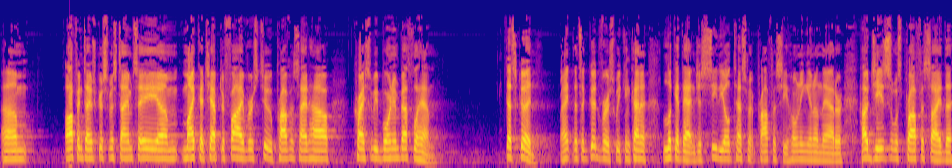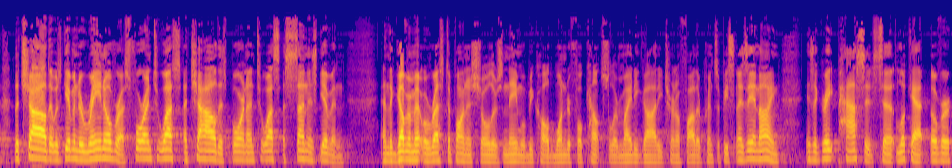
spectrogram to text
Um, oftentimes, Christmas time, say um, Micah chapter 5, verse 2, prophesied how Christ would be born in Bethlehem. That's good, right? That's a good verse. We can kind of look at that and just see the Old Testament prophecy honing in on that, or how Jesus was prophesied, the, the child that was given to reign over us. For unto us a child is born, unto us a son is given. And the government will rest upon his shoulders. The name will be called Wonderful Counselor, Mighty God, Eternal Father, Prince of Peace. And Isaiah 9 is a great passage to look at over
